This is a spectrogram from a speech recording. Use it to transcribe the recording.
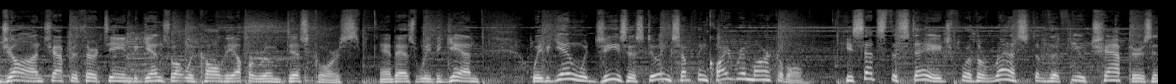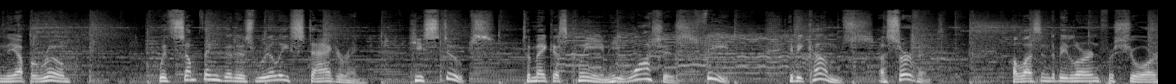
John chapter 13 begins what we call the upper room discourse. And as we begin, we begin with Jesus doing something quite remarkable. He sets the stage for the rest of the few chapters in the upper room with something that is really staggering. He stoops to make us clean, he washes feet, he becomes a servant. A lesson to be learned for sure.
